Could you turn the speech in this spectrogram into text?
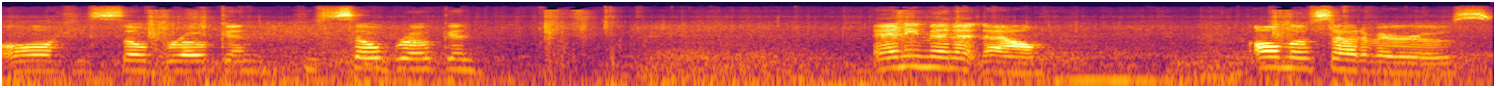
Oh, he's so broken. He's so broken. Any minute now. Almost out of arrows.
